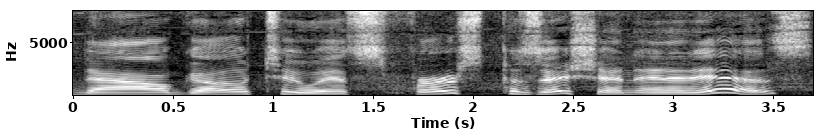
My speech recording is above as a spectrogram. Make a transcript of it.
now go to its first position and it is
